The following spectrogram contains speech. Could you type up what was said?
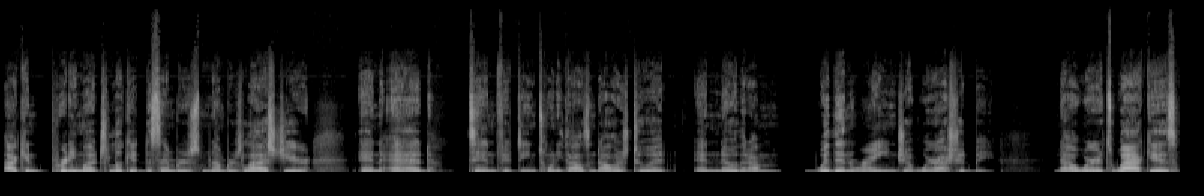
I can pretty much look at December's numbers last year and add ten, fifteen, twenty thousand dollars to it and know that I'm within range of where I should be. Now where it's whack is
